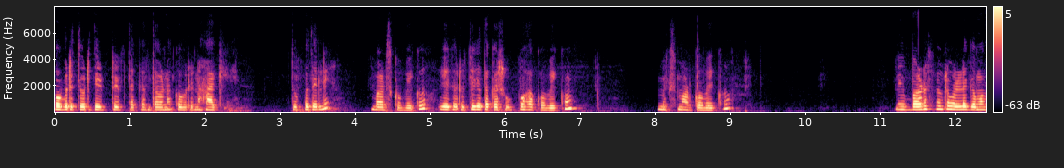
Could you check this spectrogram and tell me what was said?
ಕೊಬ್ಬರಿ ತುರಿದಿಟ್ಟಿರ್ತಕ್ಕಂಥ ಒಣ ಕೊಬ್ಬರಿನ ಹಾಕಿ ತುಪ್ಪದಲ್ಲಿ ಬಾಡಿಸ್ಕೋಬೇಕು. ಈಗ ರುಚಿಗೆ ತಕ್ಕಷ್ಟು ಉಪ್ಪು ಹಾಕೋಬೇಕು. ಮಿಕ್ಸ್ ಮಾಡ್ಕೋಬೇಕು. ನೀವು ಬಾಡಿಸ್ಬೇಕು ಒಳ್ಳೆ ಘಮ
